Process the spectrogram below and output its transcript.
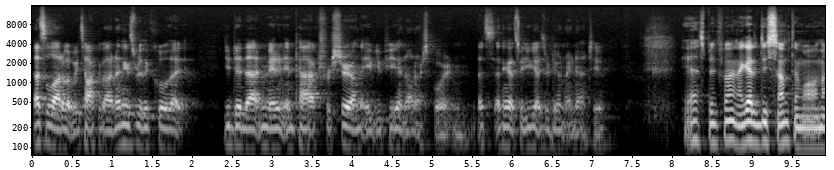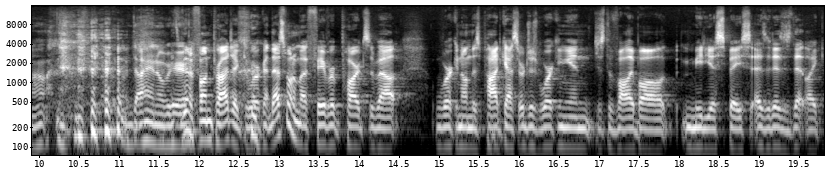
that's a lot of what we talk about. And I think it's really cool that you did that and made an impact for sure on the AVP and on our sport. And that's I think that's what you guys are doing right now too. Yeah, it's been fun. I got to do something while I'm out. I'm dying over It's here. It's been a fun project to work on. That's one of my favorite parts about working on this podcast or just working in just the volleyball media space as it is, is that like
